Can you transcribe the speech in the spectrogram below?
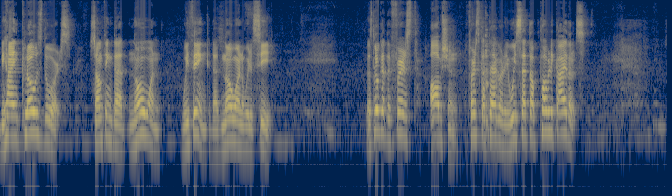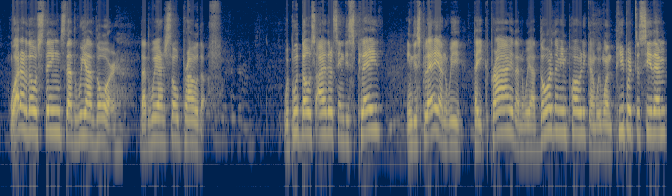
behind closed doors, something that no one, we think, that no one will see. Let's look at the first option, first category. We set up public idols. What are those things that we adore, that we are so proud of? We put those idols in display, in display, and we take pride and we adore them in public, and we want people to see them.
